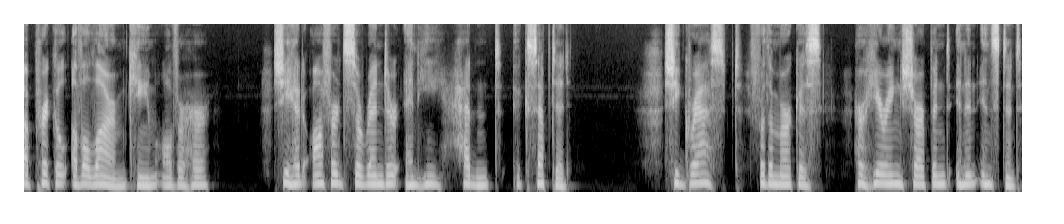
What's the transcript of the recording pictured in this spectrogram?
A prickle of alarm came over her. She had offered surrender and he hadn't accepted. She grasped for the Mercus, her hearing sharpened in an instant.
